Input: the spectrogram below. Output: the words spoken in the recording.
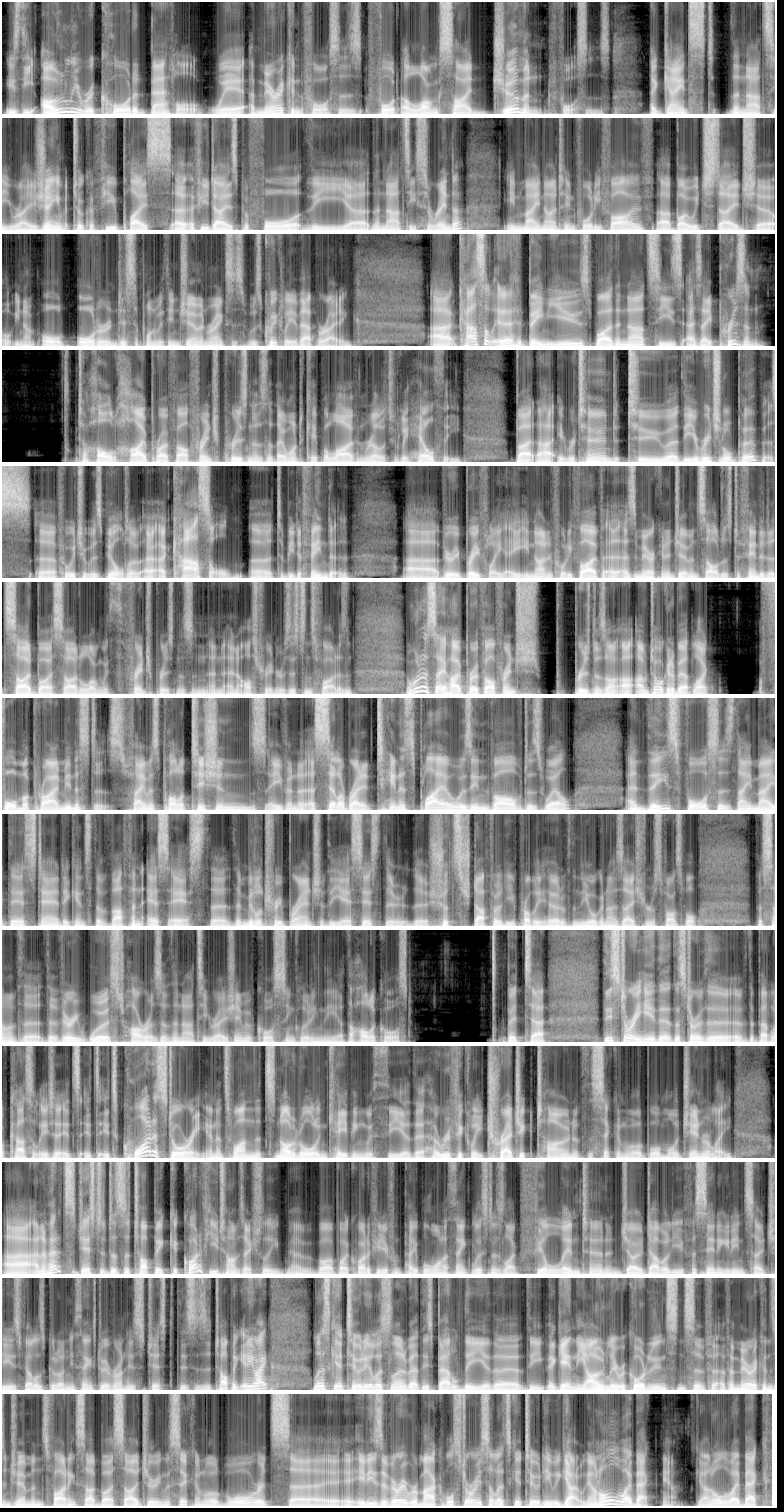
is the only recorded battle where American forces fought alongside German forces against the Nazi regime. It took a few place uh, a few days before the uh, the Nazi surrender in May 1945, uh, by which stage uh, you know all order and discipline within German ranks was quickly evaporating. Uh, Castle Itter had been used by the Nazis as a prison to hold high profile French prisoners that they want to keep alive and relatively healthy. But uh, it returned to uh, the original purpose uh, for which it was built a, a castle uh, to be defended. Uh, very briefly, in 1945, as American and German soldiers defended it side by side along with French prisoners and, and, and Austrian resistance fighters. And, and when I say high profile French prisoners, I, I'm talking about like former prime ministers, famous politicians, even a celebrated tennis player was involved as well. And these forces, they made their stand against the Waffen SS, the, the military branch of the SS, the, the Schutzstaffel. You've probably heard of them, the organization responsible for some of the, the very worst horrors of the Nazi regime, of course, including the, uh, the Holocaust. But uh, this story here, the, the story of the of the Battle of Castle Itter, it's it's it's quite a story, and it's one that's not at all in keeping with the uh, the horrifically tragic tone of the Second World War more generally. Uh, and I've had it suggested as a topic quite a few times, actually, uh, by, by quite a few different people. I want to thank listeners like Phil Lenton and Joe W. for sending it in. So cheers, fellas. Good on you. Thanks to everyone who suggested this as a topic. Anyway, let's get to it here. Let's learn about this battle. The, uh, the, the again, the only recorded instance of, of Americans and Germans fighting side by side during the Second World War. It's uh, it is a very remarkable story. So let's get to it. Here we go. We're going all the way back now. Going all the way back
